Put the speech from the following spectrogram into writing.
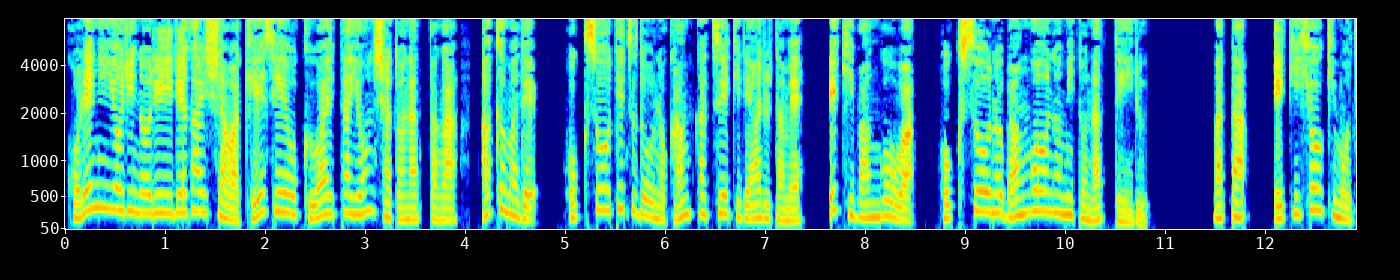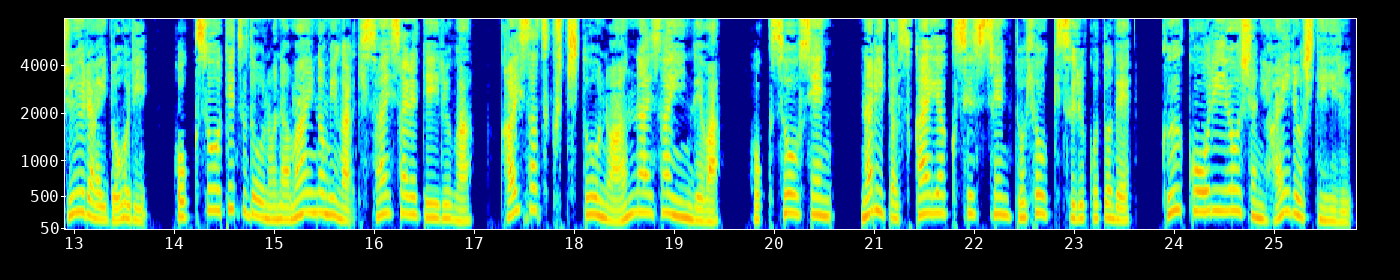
これにより乗り入れ会社は形成を加えた4社となったが、あくまで北総鉄道の管轄駅であるため、駅番号は北総の番号のみとなっている。また、駅表記も従来通り、北総鉄道の名前のみが記載されているが、改札口等の案内サインでは、北総線、成田スカイアクセス線と表記することで、空港利用者に配慮している。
